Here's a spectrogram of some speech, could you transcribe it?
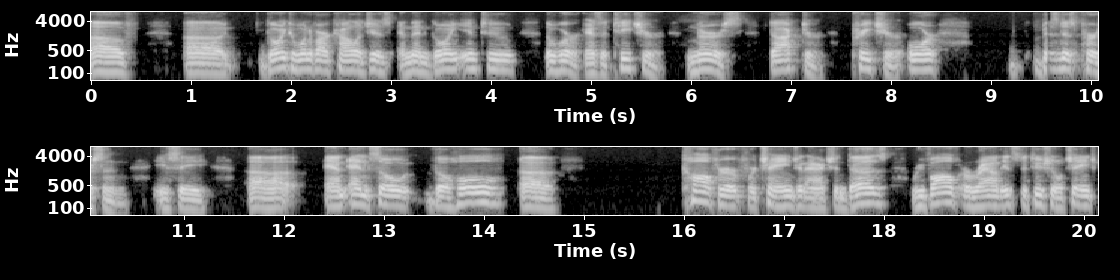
of uh, going to one of our colleges and then going into the work as a teacher, nurse, doctor, preacher, or business person. You see, uh, and and so the whole uh, call for for change and action does revolve around institutional change,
